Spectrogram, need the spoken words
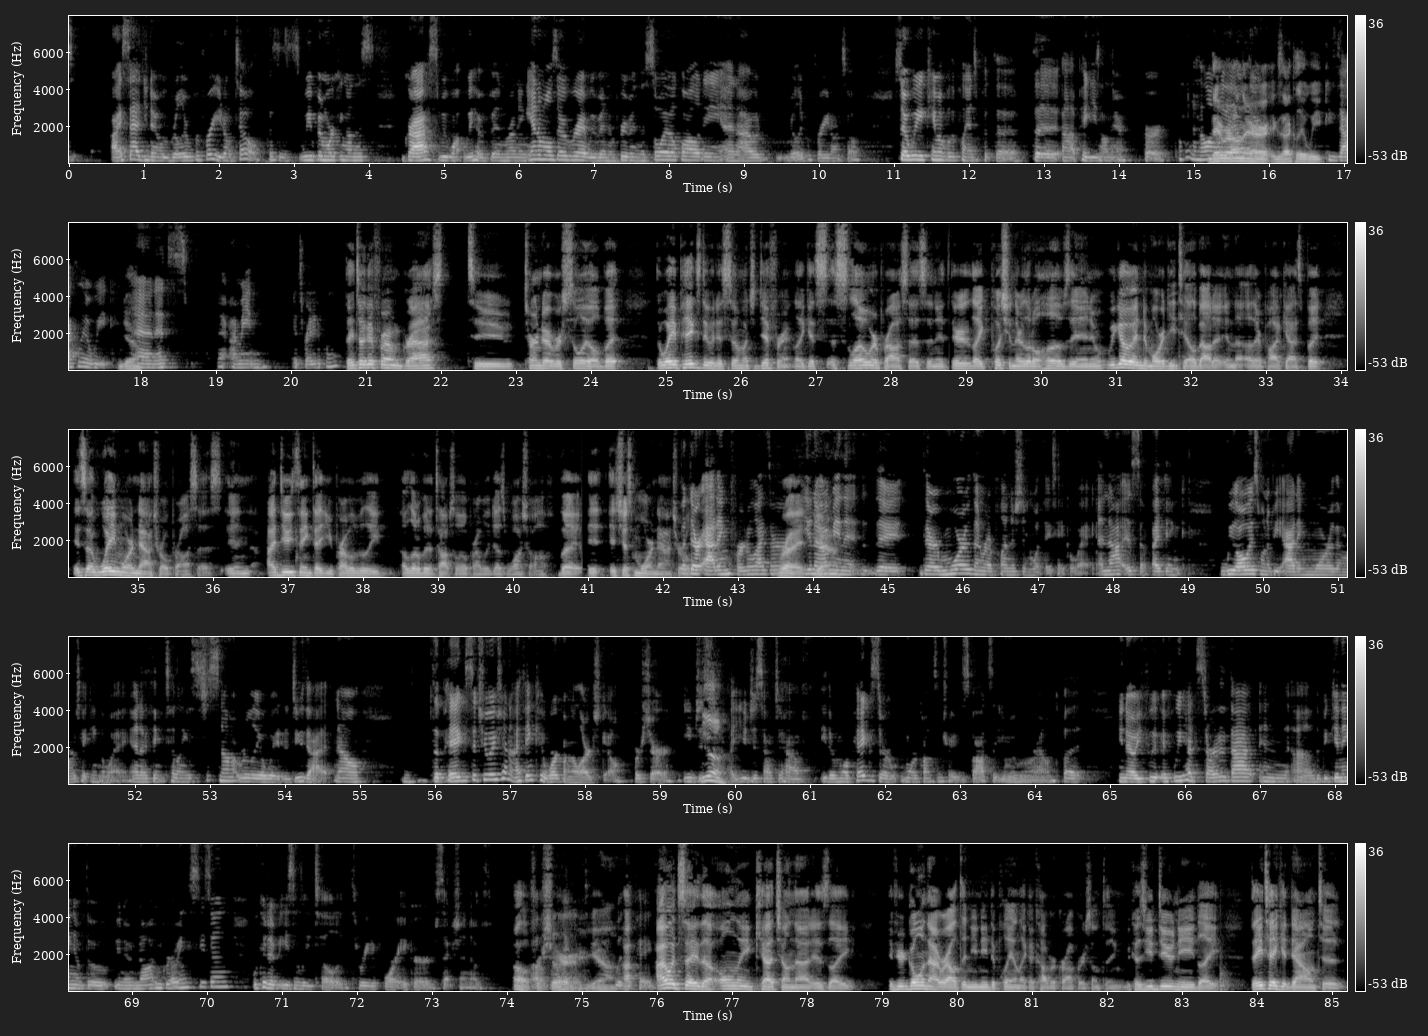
I said, you know, we really prefer you don't till because we've been working on this grass. We want we have been running animals over it. We've been improving the soil quality, and I would really prefer you don't till. So we came up with a plan to put the the uh, piggies on there for I don't know how long They were on out there exactly a week. exactly a week. Yeah. And it's, I mean, it's ready to plant. They took it from grass to turned over soil, but the way pigs do it is so much different. Like it's a slower process, and it, they're like pushing their little hooves in. And we go into more detail about it in the other podcast, but it's a way more natural process. And I do think that you probably a little bit of topsoil probably does wash off, but it, it's just more natural. But they're adding fertilizer. Right, You know, yeah. I mean, it, they, they're more than replenishing what they take away. And that is, I think, we always want to be adding more than we're taking away. And I think tilling is just not really a way to do that. Now, the pig situation, I think, could work on a large scale for sure. You just, Yeah. you just have to have either more pigs or more concentrated spots that you move them around. But you know, if we if we had started that in uh, the beginning of the you know non growing season, we could have easily tilled a three to four acre section of oh, for of sure, yeah. with I, the pig. I would say the only catch on that is like if you're going that route, then you need to plan like a cover crop or something because you do need like they take it down to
